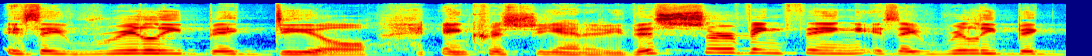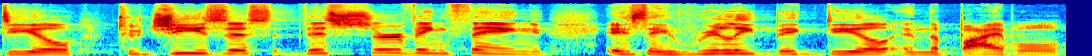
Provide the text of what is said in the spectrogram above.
is a really big deal in Christianity. This serving thing is a really big deal to Jesus. This serving thing is a really big deal in the Bible.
